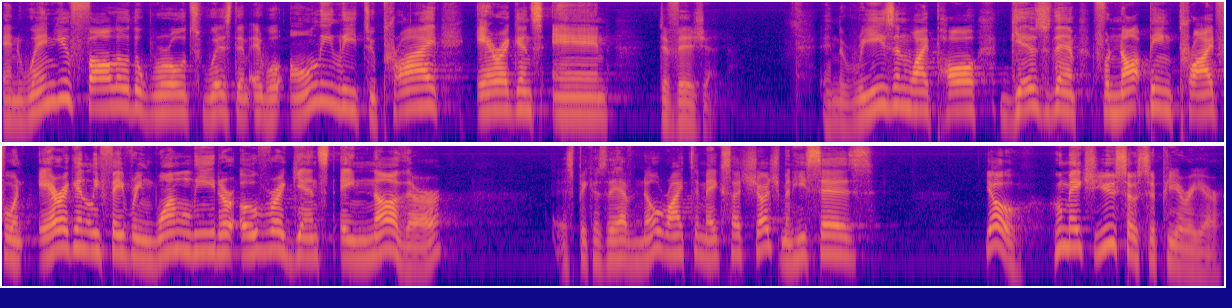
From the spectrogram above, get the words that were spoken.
And when you follow the world's wisdom, it will only lead to pride, arrogance, and division. And the reason why Paul gives them for not being prideful and arrogantly favoring one leader over against another is because they have no right to make such judgment. He says, Yo, who makes you so superior?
